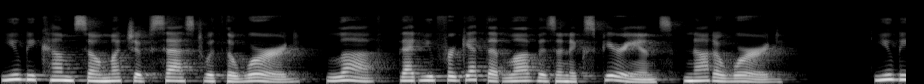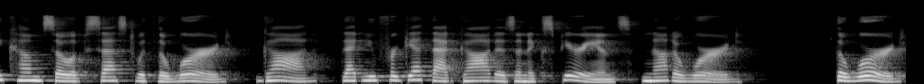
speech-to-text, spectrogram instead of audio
You become so much obsessed with the word, love, that you forget that love is an experience, not a word. You become so obsessed with the word, God, that you forget that God is an experience, not a word. The word,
